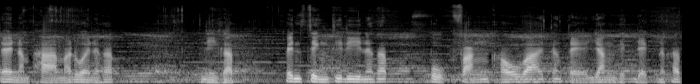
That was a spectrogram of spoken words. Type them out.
ได้นำพามาด้วยนะครับ นี่ครับเป็นสิ่งที่ดีนะครับ ปลูกฝังเขาไว้ตั้งแต่ยังเด็กๆนะครับ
